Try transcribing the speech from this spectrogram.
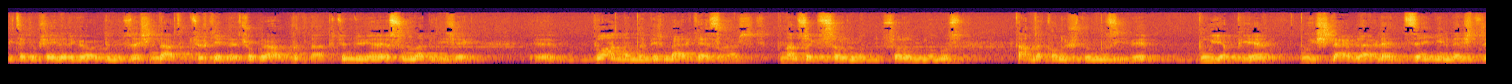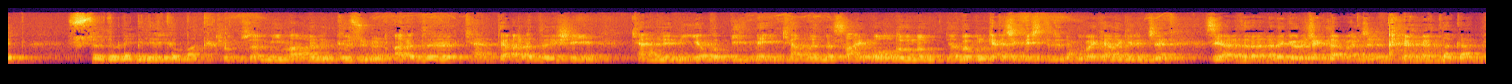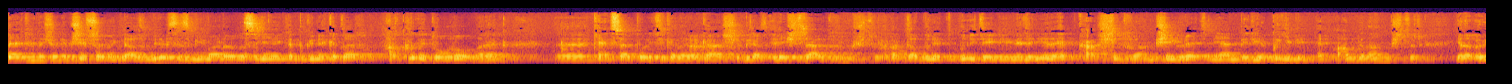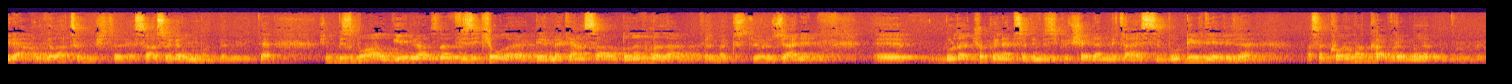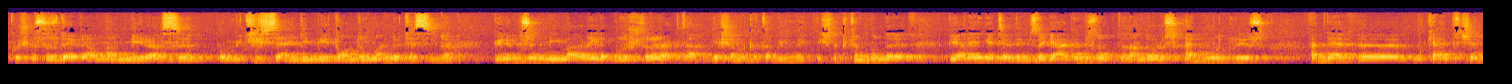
bir takım şeyleri gördüğümüzde şimdi artık Türkiye'de çok rahatlıkla bütün dünyaya sunulabilecek bu anlamda bir merkez var. Bundan sonraki sorumluluk, sorumluluğumuz tam da konuştuğumuz gibi bu yapıyı bu işlevlerle zenginleştirip sürdürülebilir kılmak. Çok güzel. Mimarların gözünün aradığı, kentte aradığı şeyi kendilerini yapabilme imkanlarına sahip olduğunu ya ve bunu gerçekleştirdiğini bu mekana girince ziyaret edenler de görecekler bence. Mutlaka belki de şöyle bir şey söylemek lazım. Bilirsiniz Mimarlar Odası genellikle bugüne kadar haklı ve doğru olarak e, kentsel politikalara karşı biraz eleştirel durmuştur. Hatta bu, net, bu nedeniyle, nedeniyle de hep karşı duran, bir şey üretmeyen bir yapı gibi hep algılanmıştır. Ya da öyle algılatılmıştır esas öyle olmamakla birlikte. Şimdi biz bu algıyı biraz da fiziki olarak bir mekansal donanımla da kırmak istiyoruz. Yani e, burada çok önemsediğimiz iki üç şeyden bir tanesi bu. Bir diğeri de aslında koruma kavramı kuşkusuz devralınan mirası, bu müthiş zenginliği dondurmanın ötesinde günümüzün mimarlığıyla buluşturarak da yaşama katabilmek. İşte bütün bunları bir araya getirdiğimizde geldiğimiz noktadan doğrusu hem umutluyuz hem de e, bu kent için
